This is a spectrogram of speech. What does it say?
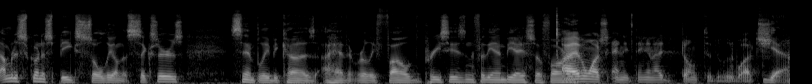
I'm just going to speak solely on the Sixers, simply because I haven't really followed the preseason for the NBA so far. I haven't watched anything, and I don't typically watch. Yeah,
